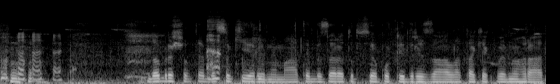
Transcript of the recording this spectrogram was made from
Добре, що в тебе сокири нема, ти би зараз тут все попідрізала, так як виноград.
